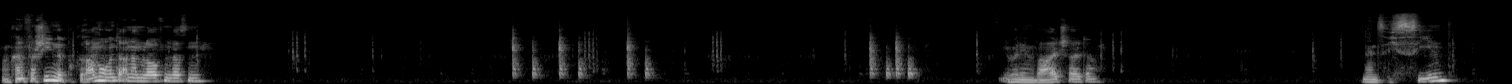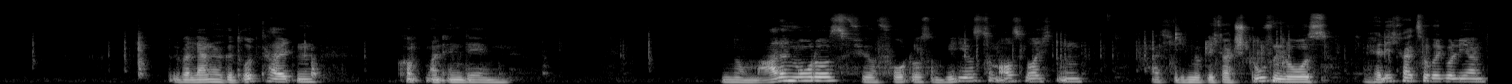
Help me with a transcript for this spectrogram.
Man kann verschiedene Programme unter anderem laufen lassen. Über den Wahlschalter. Nennt sich Scene. Über lange gedrückt halten kommt man in den normalen Modus für Fotos und Videos zum Ausleuchten. Hat hier die Möglichkeit stufenlos die Helligkeit zu regulieren,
